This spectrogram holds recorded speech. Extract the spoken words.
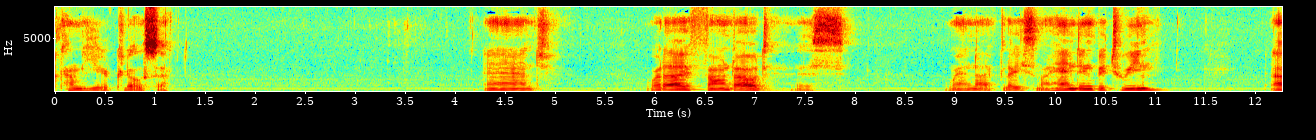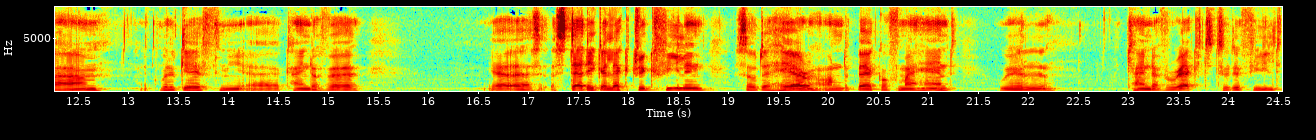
come here closer. And what I found out is when I place my hand in between um, it will give me a kind of a yeah, a, a, static electric feeling. So the hair on the back of my hand will kind of react to the field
